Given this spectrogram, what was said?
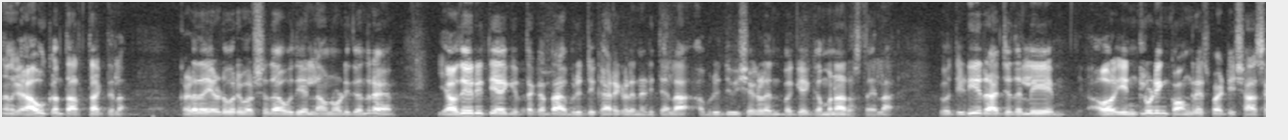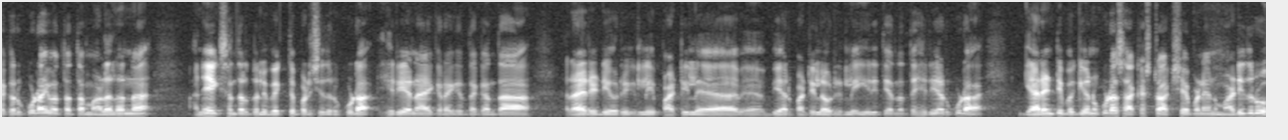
ನನಗೆ ಯಾವಕ್ಕಂತ ಅರ್ಥ ಆಗ್ತಿಲ್ಲ. ಕಳೆದ ಎರಡೂವರೆ ವರ್ಷದ ಅವಧಿಯಲ್ಲಿ ನಾವು ನೋಡಿದ್ವಿ ಅಂದರೆ ಯಾವುದೇ ರೀತಿಯಾಗಿರ್ತಕ್ಕಂಥ ಅಭಿವೃದ್ಧಿ ಕಾರ್ಯಗಳು ನಡೀತಾ ಇಲ್ಲ. ಅಭಿವೃದ್ಧಿ ವಿಷಯಗಳ ಬಗ್ಗೆ ಗಮನ ಹರಿಸ್ತಾ ಇಲ್ಲ. ಇವತ್ತು ಇಡೀ ರಾಜ್ಯದಲ್ಲಿ ಅವರು ಇನ್ಕ್ಲೂಡಿಂಗ್ ಕಾಂಗ್ರೆಸ್ ಪಾರ್ಟಿ ಶಾಸಕರು ಕೂಡ ಇವತ್ತು ತಮ್ಮ ಅಳಲನ್ನು ಅನೇಕ ಸಂದರ್ಭದಲ್ಲಿ ವ್ಯಕ್ತಪಡಿಸಿದರೂ ಕೂಡ. ಹಿರಿಯ ನಾಯಕರಾಗಿರ್ತಕ್ಕಂಥ ರಾಯರೆಡ್ಡಿ ಅವರಿರಲಿ, ಪಾಟೀಲ್, ಬಿ ಆರ್ ಪಾಟೀಲ್ ಅವರಿರಲಿ, ಈ ರೀತಿಯಾದಂಥ ಹಿರಿಯರು ಕೂಡ ಗ್ಯಾರಂಟಿ ಬಗ್ಗೆಯೂ ಕೂಡ ಸಾಕಷ್ಟು ಆಕ್ಷೇಪಣೆಯನ್ನು ಮಾಡಿದರೂ.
